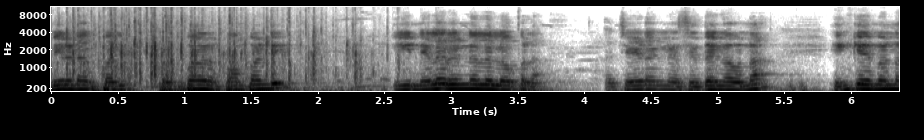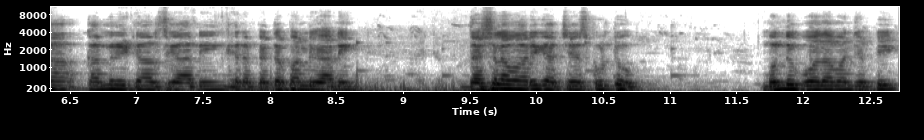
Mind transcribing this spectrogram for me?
మీరు నాకు పది ప్రతిపాదన పంపండి. ఈ నెల రెండు నెలల లోపల చేయడానికి నేను సిద్ధంగా ఉన్నా. ఇంకేమన్నా కమ్యూనిటీ హాల్స్ కానీ ఇంకేమైనా పెద్ద పనులు కానీ దశల వారీగా చేసుకుంటూ ముందుకు పోదామని చెప్పి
